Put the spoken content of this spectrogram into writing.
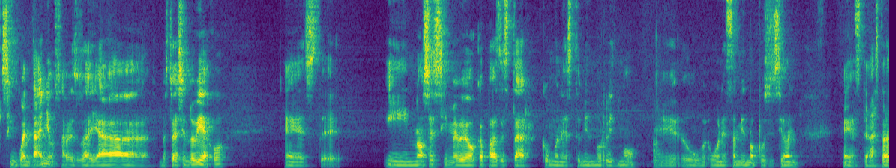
50 años, ¿sabes? O sea, ya me estoy haciendo viejo. Este, y no sé si me veo capaz de estar como en este mismo ritmo eh, o, en esta misma posición este, hasta,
